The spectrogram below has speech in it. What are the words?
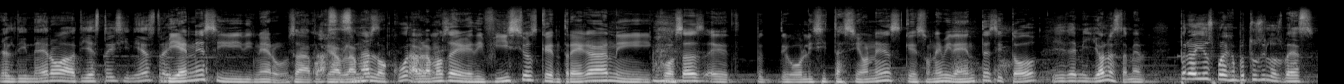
el, dinero a diestra y siniestra. Bienes y dinero, o sea, porque hablamos, hablamos de edificios que entregan y cosas, eh, digo, licitaciones que son evidentes y todo. Y de millones también. Pero ellos, por ejemplo, tú si los ves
